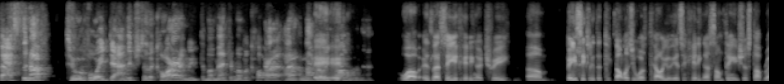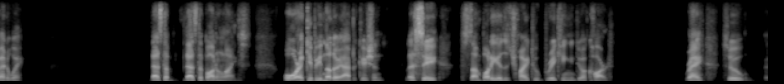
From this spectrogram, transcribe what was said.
fast enough to avoid damage to the car? I mean, the momentum of a car. I, I'm not really eh, following that. Well, let's say you're hitting a tree. Um, basically, the technology will tell you it's hitting on something. You should stop right away. That's the that's the bottom lines. Or I give you another application. Let's say somebody is trying to breaking into a car, right? So uh,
